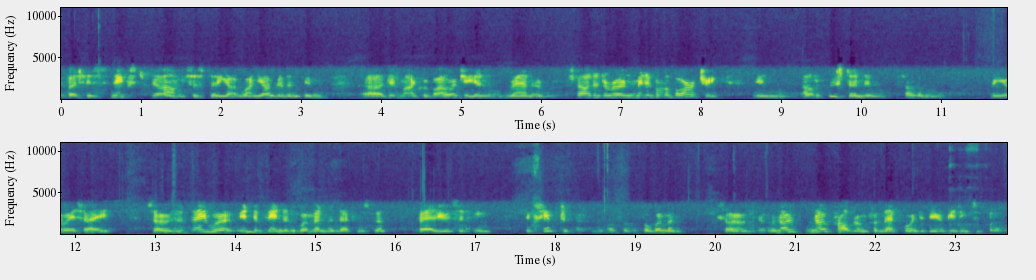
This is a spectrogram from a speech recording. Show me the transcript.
But his next down sister, one younger than him, uh, did microbiology and ran, started her own medical laboratory in out of Houston in southern the USA. So they were independent women, and that was the values that he accepted for, for women. So there no no problem from that point of view getting support.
